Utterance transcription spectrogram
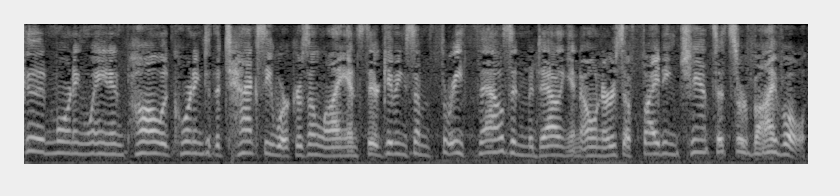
Good morning, Wayne and Paul. According to the Taxi Workers Alliance, they're giving some 3,000 medallion owners a fighting chance at survival.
